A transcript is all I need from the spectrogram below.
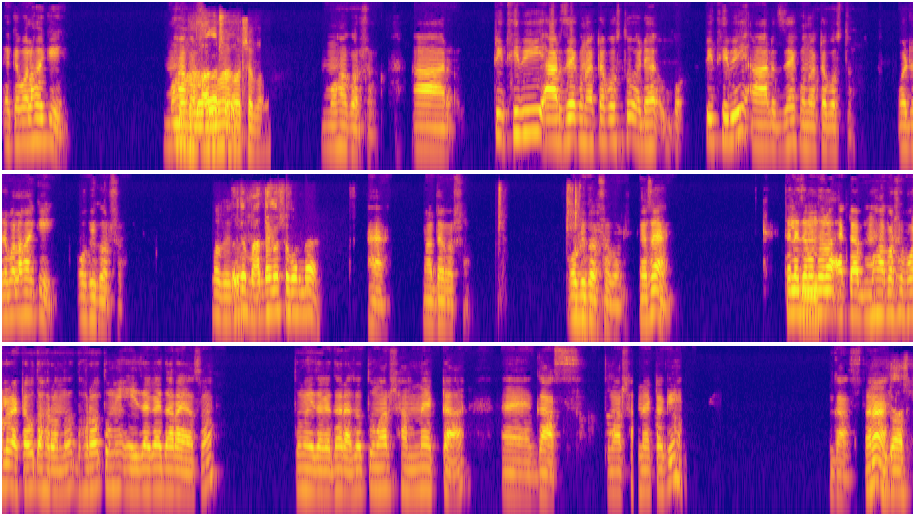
একে বলা হয় কি? মহাকর্ষ মহাকর্ষ বল। মহাকর্ষ আর পৃথিবী আর যে কোনো একটা বস্তু এটা পৃথিবী আর যে কোনো একটা বস্তু ওইটার বলা হয় কি? অভিকর্ষ। অভিকর্ষ। মাধ্যাকর্ষ বল না? হ্যাঁ মাধ্যাকর্ষ। অভিকর্ষ বল। ঠিক আছে? তাহলে যেমন ধরো একটা মহাকর্ষ বলের একটা উদাহরণ দাও। ধরো তুমি এই জায়গায় দাঁড়ায় আছো। তুমি এই জায়গায় দাঁড়ায় আছো। তোমার সামনে একটা আহ, গাছ। তোমার সামনে একটা কি? গাছ তাই না? গাছ।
